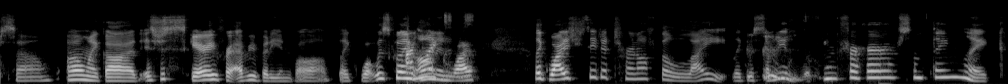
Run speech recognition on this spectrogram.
so oh my god it's just scary for everybody involved like what was going I'm on like- and why like why did she say to turn off the light like was somebody looking for her or something like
